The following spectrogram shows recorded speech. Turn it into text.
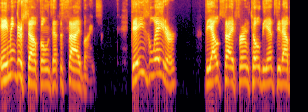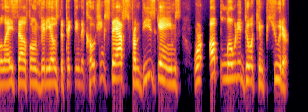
aiming their cell phones at the sidelines. Days later, the outside firm told the NCAA cell phone videos depicting the coaching staffs from these games were uploaded to a computer.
